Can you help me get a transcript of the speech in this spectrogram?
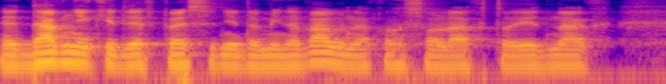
Y, Dawniej, kiedy FPS-y nie dominowały na konsolach, to jednak E,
